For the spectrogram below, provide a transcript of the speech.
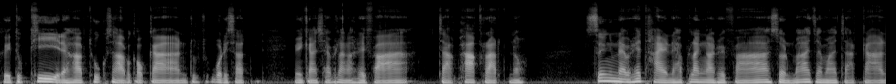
คือทุกที่นะครับ ทุกสถาประกอบการทุก ๆ บริษัทมีการใช้พลังงานไฟฟ้าจากภาครัฐเนาะซึ่งในประเทศไทยนะครับพลังงานไฟฟ้าส่วนมากจะมาจากการ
